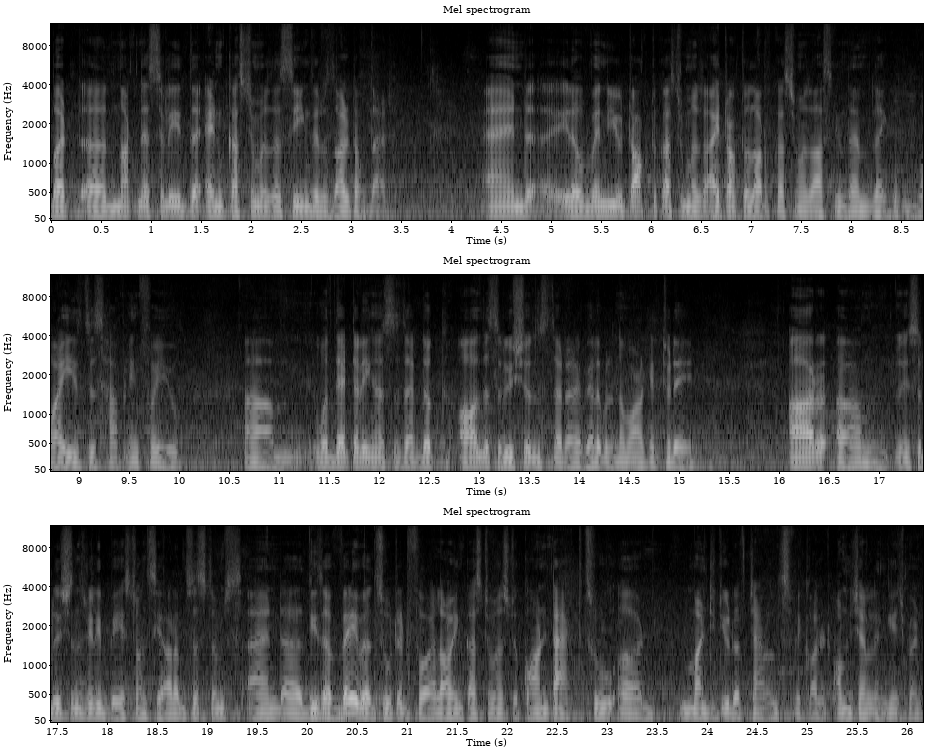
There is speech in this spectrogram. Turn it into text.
but uh, not necessarily the end customers are seeing the result of that. And uh, you know, when you talk to customers, I talk to a lot of customers asking them like, why is this happening for you? Um, what they're telling us is that, look, all the solutions that are available in the market today are um, solutions really based on CRM systems, and uh, these are very well suited for allowing customers to contact through a multitude of channels, we call it omni-channel engagement,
